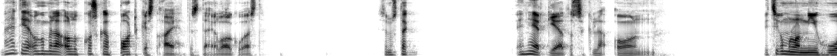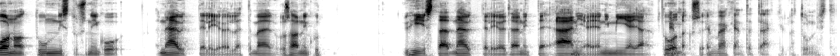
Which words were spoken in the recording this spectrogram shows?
mä en tiedä, onko meillä ollut koskaan podcast-aihetta sitä elokuvasta. Semmoista energiaa tuossa kyllä on. Vitsi, kun mulla on niin huono tunnistus niinku näyttelijöille, että mä en osaa niinku yhdistää näyttelijöitä ja niiden ääniä ja nimiä ja tuotoksia. En, en mäkään tätä kyllä tunnista.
